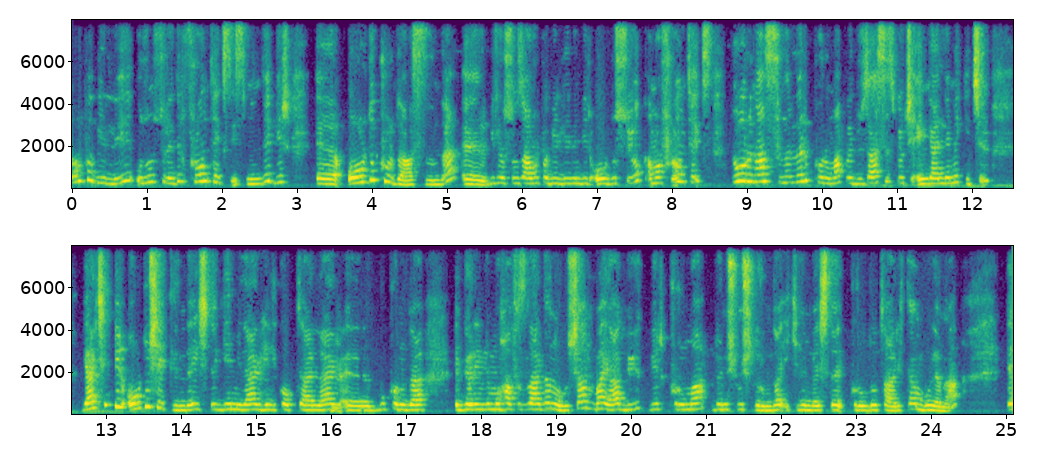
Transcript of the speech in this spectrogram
Avrupa Birliği uzun süredir Frontex isminde bir e, ordu kurdu aslında. E, biliyorsunuz Avrupa Birliği'nin bir ordusu yok ama Frontex doğrudan sınırları korumak ve düzensiz göçü engellemek için gerçek bir ordu şeklinde işte gemiler, helikopterler e, bu konuda e, görevli muhafızlardan oluşan bayağı büyük bir kuruma dönüşmüş durumda 2005'te kurulduğu tarihten bu yana. E,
